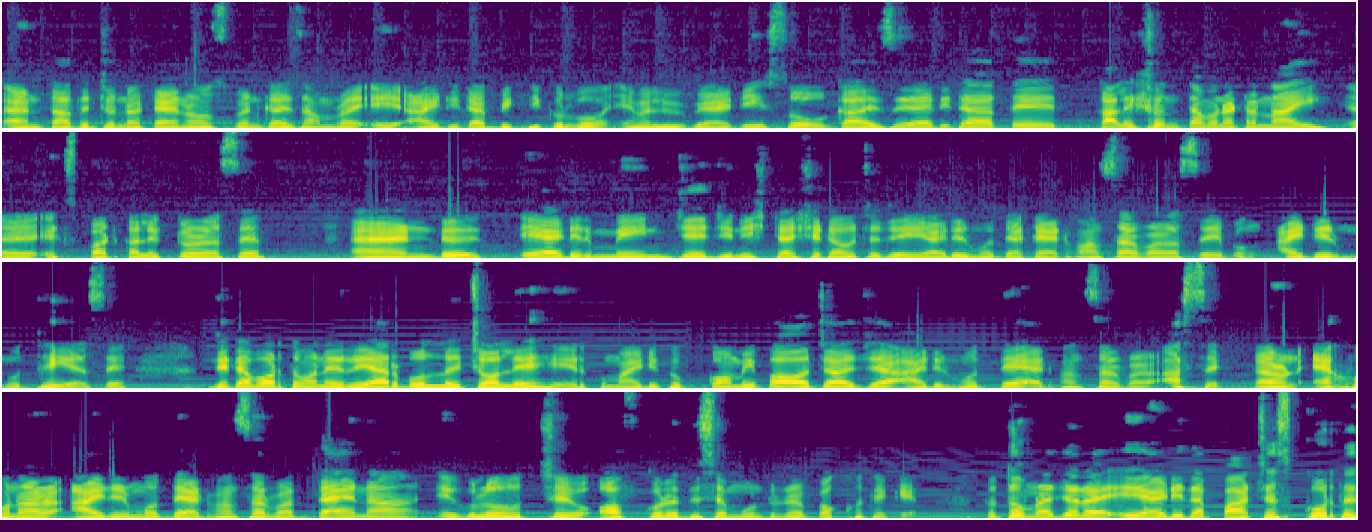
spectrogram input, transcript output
অ্যান্ড তাদের জন্য একটা অ্যানাউন্সমেন্ট গাইজ আমরা এই আইডিটা বিক্রি করব এমএলবিবি আইডি সো গাইজ এই আইডিটাতে কালেকশন তেমন একটা নাই এক্সপার্ট কালেক্টর আছে। অ্যান্ড এই আইডির মেইন যে জিনিসটা সেটা হচ্ছে যে এই আইডির মধ্যে একটা অ্যাডভান্স সার্ভার আছে এবং আইডির মধ্যেই আছে। যেটা বর্তমানে রেয়ার বললেই চলে, এরকম আইডি খুব কমই পাওয়া যায় যে আইডির মধ্যে অ্যাডভান্স সার্ভার আছে। কারণ এখন আর আইডির মধ্যে অ্যাডভান্স সার্ভার দেয় না, এগুলো হচ্ছে অফ করে দিছে মুন্টুনের পক্ষ থেকে। তো তোমরা যারা এই আইডিটা পারচেস করতে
